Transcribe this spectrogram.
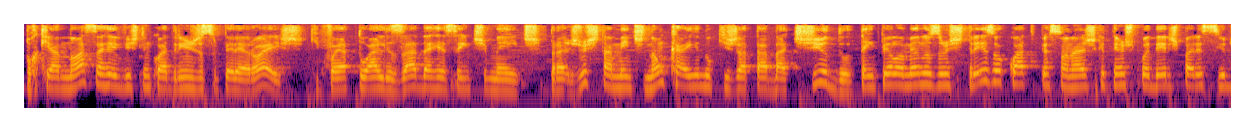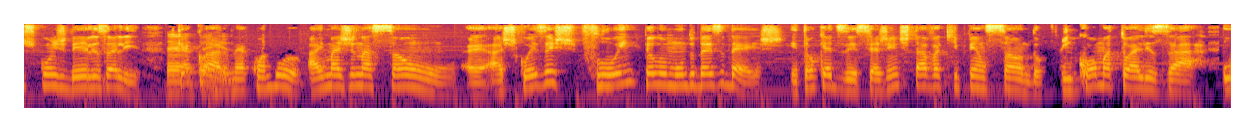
Porque a nossa revista em quadrinhos de super-heróis, que foi atualizada recentemente para justamente não cair no que já tá batido, tem pelo menos uns três ou quatro personagens que têm os poderes parecidos com os deles ali. Porque é, claro, né? Quando a imaginação, é, as coisas fluem pelo mundo das ideias. Então, quer dizer, se a gente estava aqui pensando em como atualizar, o,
